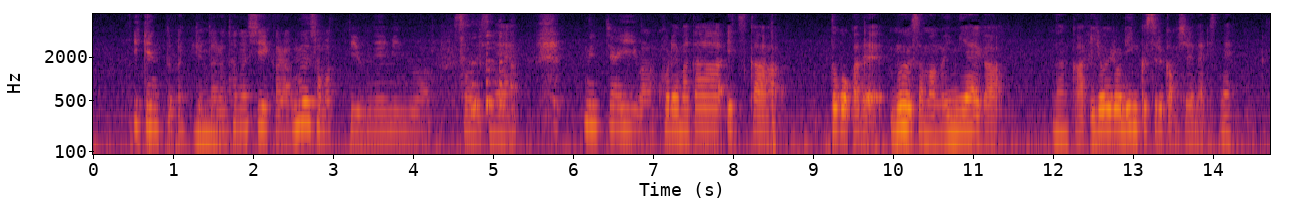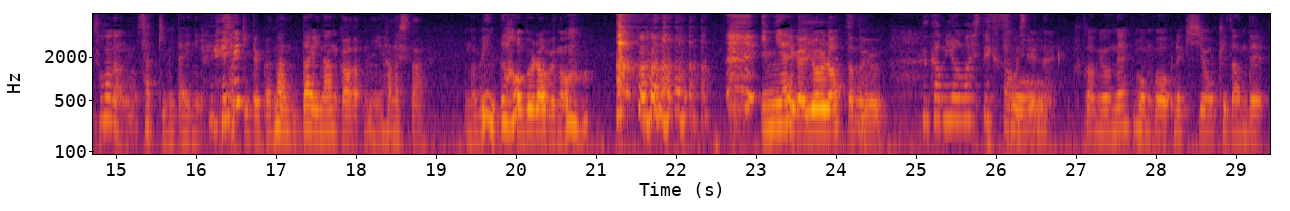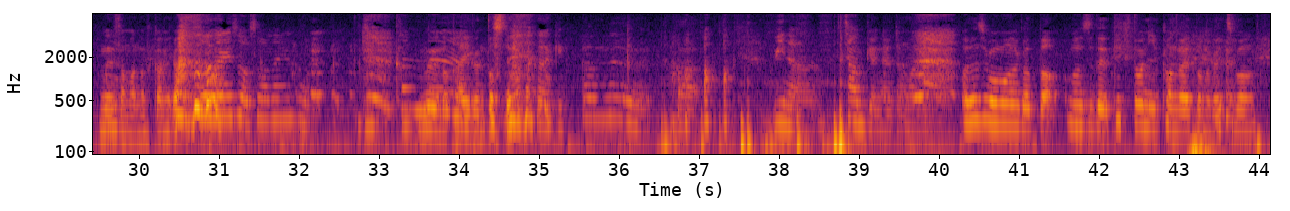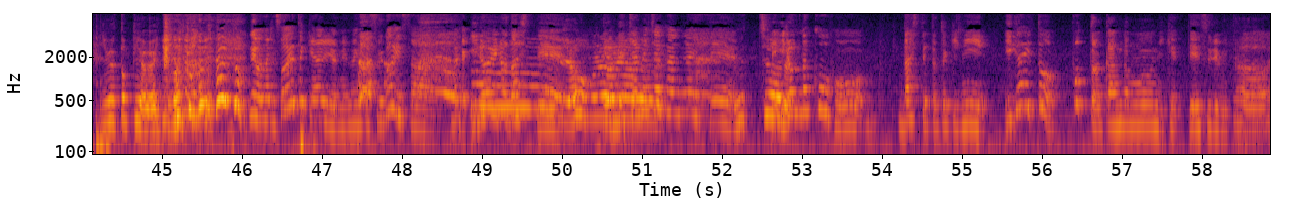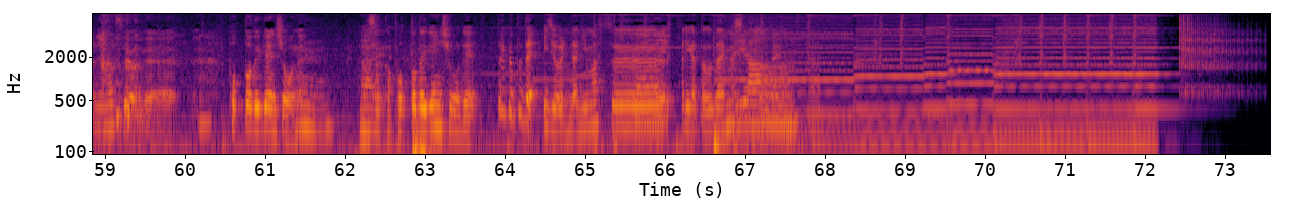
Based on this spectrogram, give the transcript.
意見とか聞けたら楽しいから、ムー様っていうネーミングは。そうですね。めっちゃいいわ。これまたいつかどこかでムー様の意味合いがなんかいろいろリンクするかもしれないですねそうなの？さっきみたいに さっきというかなん第何かに話したあのウィンター・オブ・ラブの 意味合いがいろいろあったという。深みを増していくかもしれない。深みをねうん。今後歴史を刻んで、ムー様の深みが。そうなりそうそうなりそう。ムー。の大群として。まさか月刊ムーがウィナーチャンピオンになるとは思わな私も思わなかった。マジで。適当に考えたのが一番。ユートピアが一番考え でもなんかそういう時あるよね。なんかすごいさなんかいろいろ出して いやほんまにであるめちゃめちゃ考えめってちゃいろんるな候補を出してた時に意外とポッと浮かんだものに決定するみたいな。あーありますよね。ポットで現象ね、うん。まさかポットで現象で。ということで以上になります。はい。ありがとうございました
